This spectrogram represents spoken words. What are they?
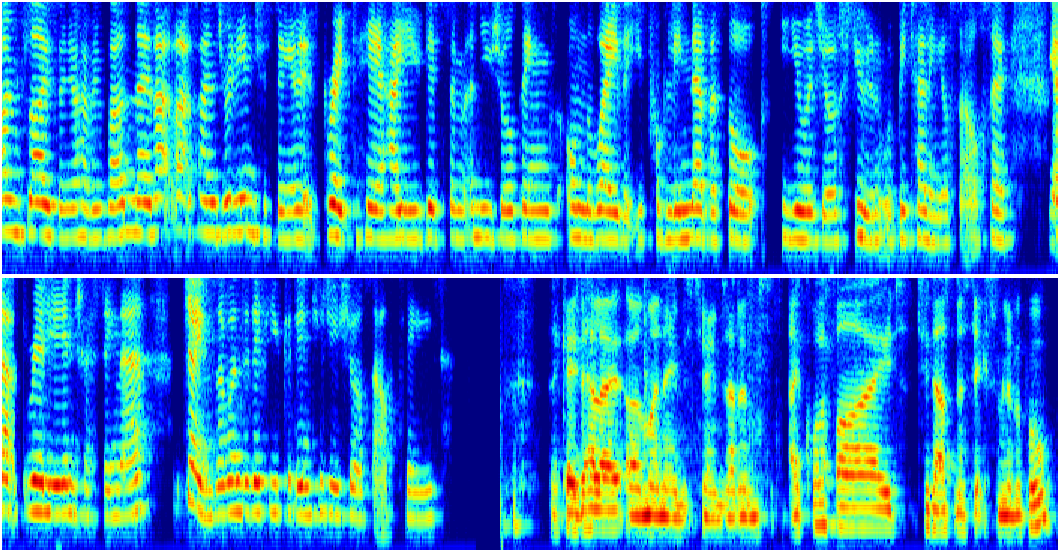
time flies when you're having fun. No, that that sounds really interesting, and it's great to hear how you did some unusual things on the way that you probably never thought you as your student would be telling yourself. So yes. that's really interesting there. James, I wondered if you could introduce yourself, please. Okay, so hello, uh, my name is James Adams. I qualified 2006 from Liverpool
